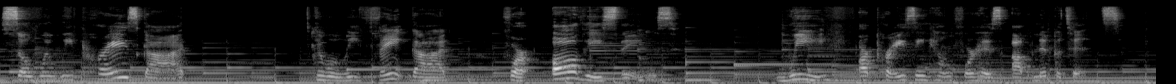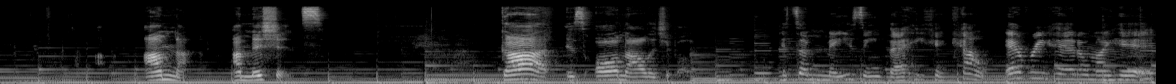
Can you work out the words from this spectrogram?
So when we praise God and when we thank God for all these things, we are praising Him for His omnipotence. I'm not omniscience. God is all knowledgeable. It's amazing that He can count every head on my head.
